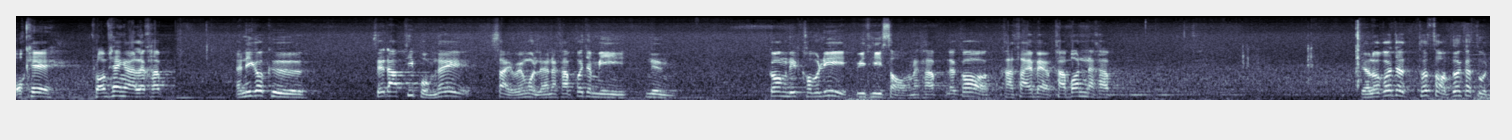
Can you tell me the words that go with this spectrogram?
อเค พร้อมใช้งานแล้วครับ อันนี้ก็คือเซตอัพที่ผมได้ใส่ไว้หมดแล้วนะครับ ก็จะมี 1 กล้อง Discovery VT 2นะครับ แล้วก็ขาซ้ายแบบคาร์บอนนะครับ เดี๋ยวเราก็จะทดสอบด้วยกระสุน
